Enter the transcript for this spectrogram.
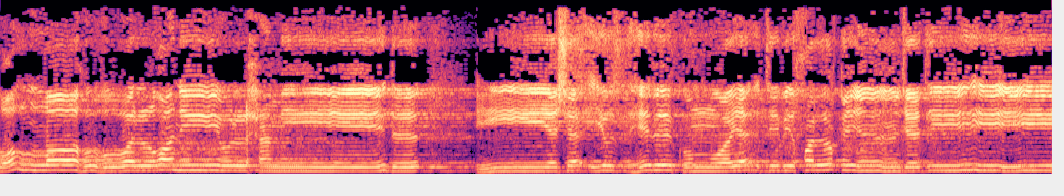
والله هو الغني الحميد. إن يشأ يذهبكم ويأت بخلق جديد.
